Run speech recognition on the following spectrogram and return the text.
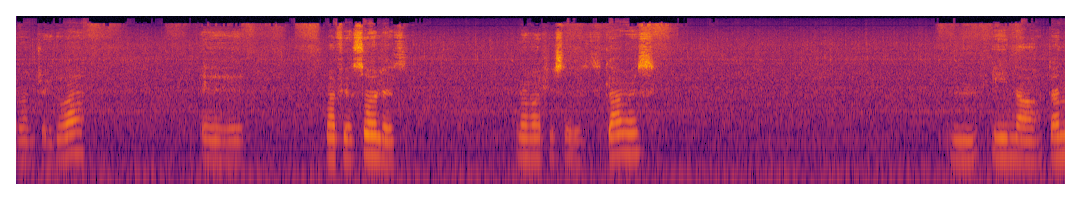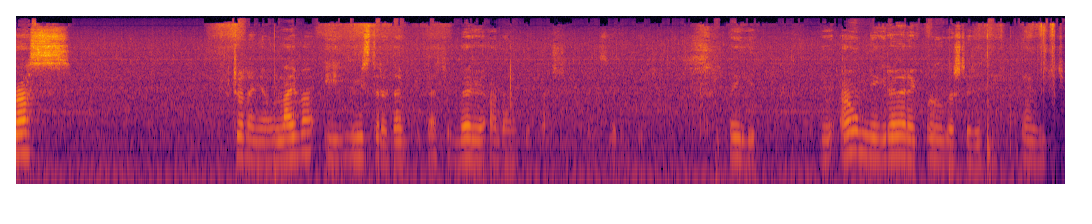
Brączek 2. Yy, Mafia Solec na Mafia Solec Games Mm, i na Danas wczoraj miał live'a i Mr. Adam 15, Mary Adam 15 więc jeden pięć. no i git. a u mnie grawerek podługa 4 dni jak widzicie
